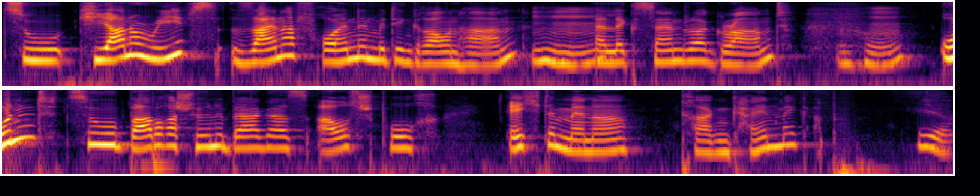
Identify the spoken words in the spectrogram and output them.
zu Keanu Reeves, seiner Freundin mit den grauen Haaren, mhm. Alexandra Grant, mhm. und zu Barbara Schönebergers Ausspruch, echte Männer tragen kein Make-up. Ja.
